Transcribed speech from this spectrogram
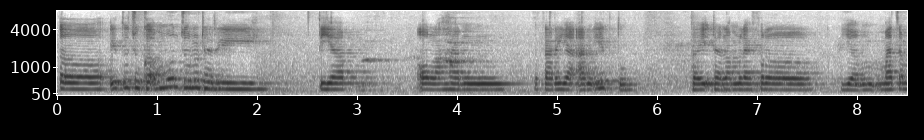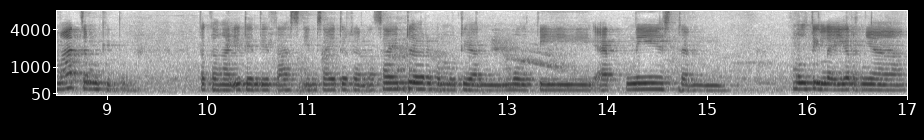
uh, itu juga muncul dari tiap olahan kekaryaan itu baik dalam level yang macam-macam gitu. Tegangan identitas insider dan outsider kemudian multi etnis dan multi layernya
